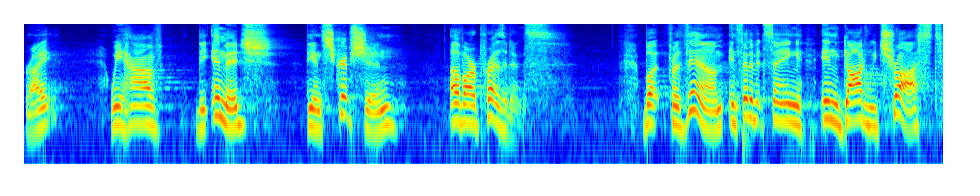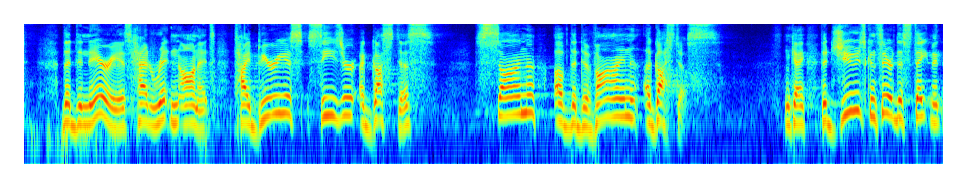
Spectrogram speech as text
right? We have the image the inscription of our presidents. But for them, instead of it saying, In God we trust, the denarius had written on it, Tiberius Caesar Augustus, son of the divine Augustus. Okay, the Jews considered this statement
